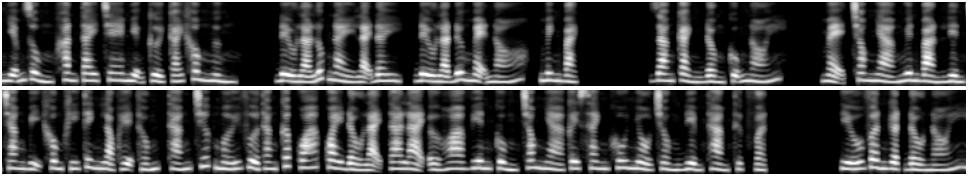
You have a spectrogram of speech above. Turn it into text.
nhiễm dùng khăn tay che miệng cười cái không ngừng. Đều là lúc này lại đây, đều là đương mẹ nó, minh bạch. Giang cảnh đồng cũng nói, mẹ trong nhà nguyên bản liền trang bị không khí tinh lọc hệ thống tháng trước mới vừa thăng cấp quá quay đầu lại ta lại ở hoa viên cùng trong nhà cây xanh khu nhổ trồng điểm thảm thực vật. Tiếu Vân gật đầu nói,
